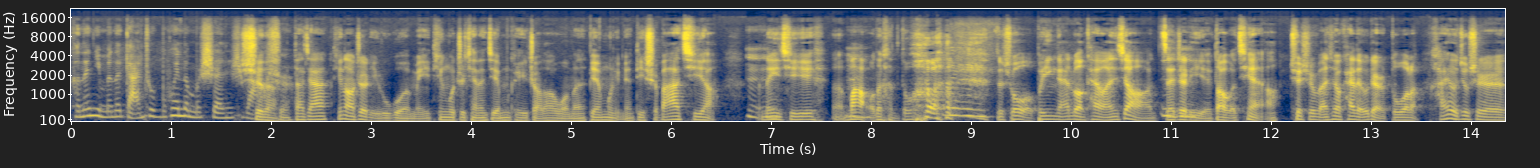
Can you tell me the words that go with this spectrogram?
可能你们的感触不会那么深，是吧？是的，是大家听到这里，如果没听过之前的节目，可以找到我们编目里面第十八期啊，嗯那一期呃骂我的很多，就说我不应该乱开玩笑啊，在这里也道个歉啊，确实玩笑开的有点多了。还有就是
